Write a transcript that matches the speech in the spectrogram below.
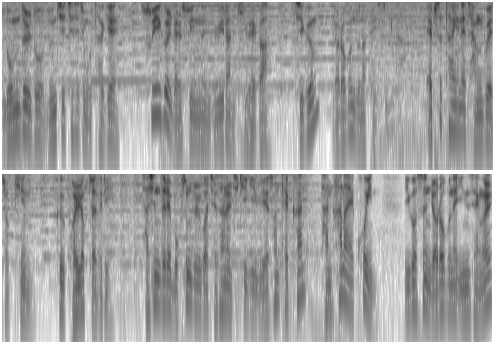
놈들도 눈치채지 못하게 수익을 낼 수 있는 유일한 기회가 지금 여러분 눈앞에 있습니다. 앱스타인의 장부에 적힌 그 권력자들이 자신들의 목숨줄과 재산을 지키기 위해 선택한 단 하나의 코인. 이것은 여러분의 인생을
